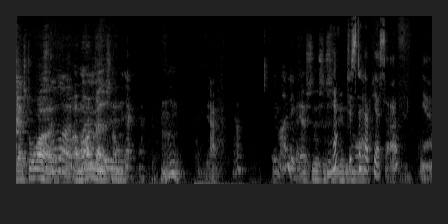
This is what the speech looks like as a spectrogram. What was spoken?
de der store og morgenmad, sådan nogle. Ja, ja. Ja, Det er meget lækkert. jeg synes, det er Yeah, lidt just to help yourself. Yeah.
